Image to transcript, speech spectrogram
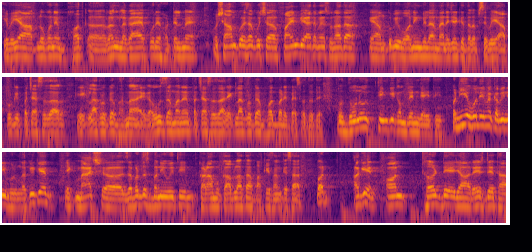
कि भैया आप लोगों ने बहुत रंग लगाया है पूरे होटल में और शाम को ऐसा कुछ फाइन भी आया था, मैंने सुना था कि हमको भी वार्निंग मिला मैनेजर की तरफ़ से, भैया आपको कि पचास हज़ार के एक लाख रुपया भरना आएगा। उस जमाने में पचास हज़ार, एक लाख रुपया बहुत बड़े पैसे होते थे। तो दोनों टीम की कंप्लेन गई थी। पर ये होली मैं कभी नहीं भूलूँगा, क्योंकि एक मैच ज़बरदस्त बनी हुई थी, कड़ा मुकाबला था पाकिस्तान के साथ। But again on third day जहाँ रेस्ट डे था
